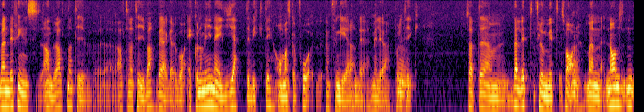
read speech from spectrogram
Men det finns andra alternativ, alternativa vägar att gå. Ekonomin är jätteviktig om man ska få en fungerande miljöpolitik. Så att, um, väldigt flummigt svar. Mm. Men någon,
